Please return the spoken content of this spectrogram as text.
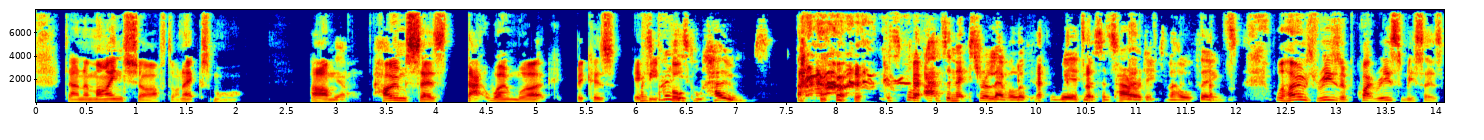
down a mine shaft on Exmoor. Um, yeah. Holmes says that won't work because if well, he fall- he's called Holmes. this adds an extra level of yeah, weirdness and parody to the whole thing. Well, Holmes reason, quite reasonably says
